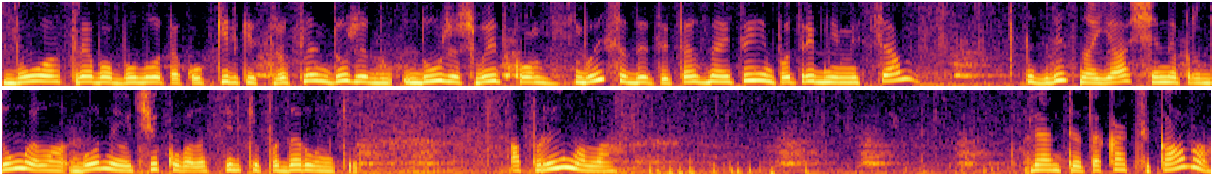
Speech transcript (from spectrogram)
бо треба було таку кількість рослин дуже дуже швидко висадити та знайти їм потрібні місця. Звісно, я ще не придумала, бо не очікувала стільки подарунків. А примала, гляньте, така цікава.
